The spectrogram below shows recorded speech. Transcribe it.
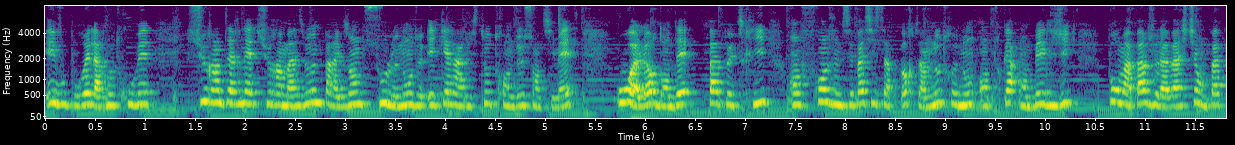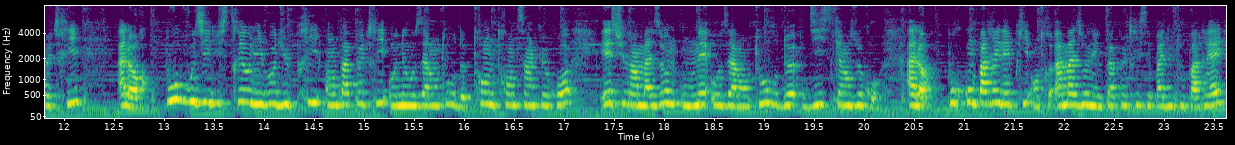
et vous pourrez la retrouver sur internet, sur Amazon par exemple, sous le nom de équerre Aristo 32 cm ou alors dans des papeteries. En France, je ne sais pas si ça porte un autre nom, en tout cas en Belgique, pour ma part, je l'avais acheté en papeterie alors, pour vous illustrer au niveau du prix en papeterie, on est aux alentours de 30-35 euros et sur Amazon, on est aux alentours de 10-15 euros. Alors, pour comparer les prix entre Amazon et une papeterie, c'est pas du tout pareil.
